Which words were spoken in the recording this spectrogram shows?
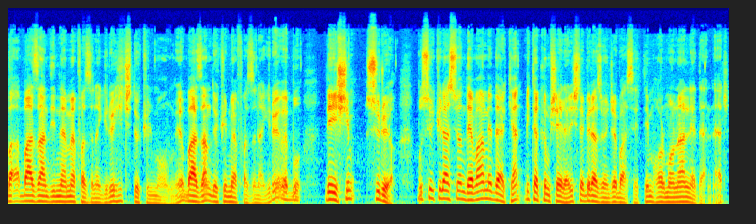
Ba- bazen dinlenme fazına giriyor, hiç dökülme olmuyor. Bazen dökülme fazına giriyor ve bu değişim sürüyor. Bu sirkülasyon devam ederken bir takım şeyler, işte biraz önce bahsettiğim hormonal nedenler,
